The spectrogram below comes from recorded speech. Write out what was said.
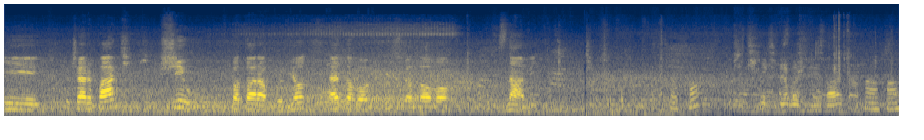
и черпать силу, которая плывет с этого святого знамени. Aha.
